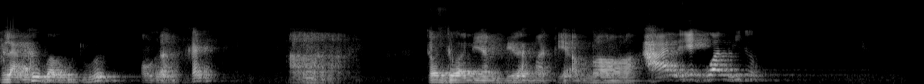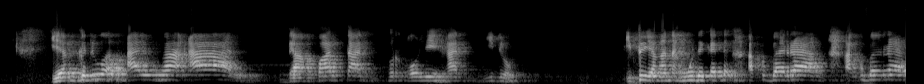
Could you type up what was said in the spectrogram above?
Melaka baru dua orang kan? Ha. tuan-tuan yang dirahmati Allah. Hal ihwal hidup yang kedua al-ma'al dapatan perolehan hidup itu yang anak muda kata, aku barang, aku barang.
